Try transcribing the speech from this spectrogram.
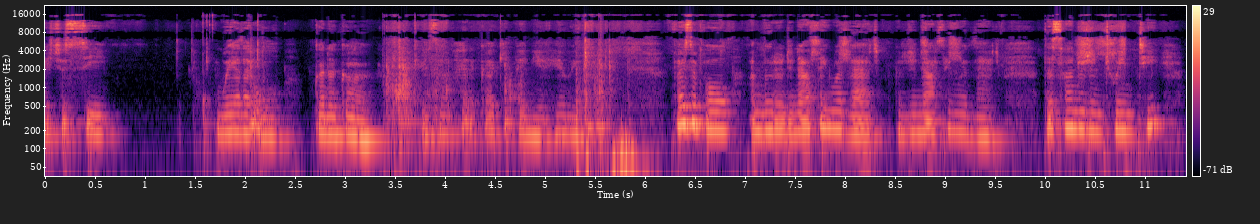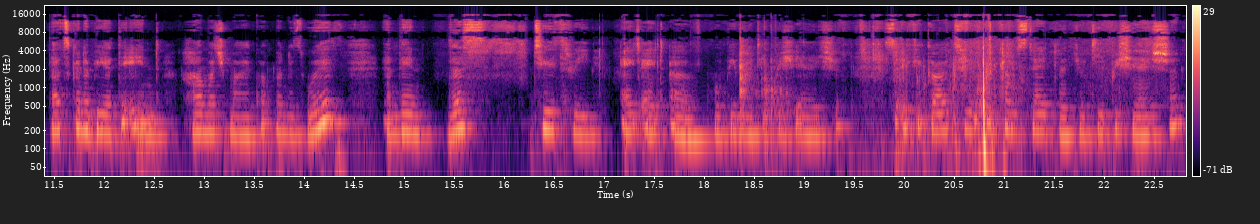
Let's just see where they're all to go. Okay so i've had a cookie pen here. Here we go. First of all i'm going to do nothing with that. I'm to do nothing with that. This 120 that's going to be at the end how much my equipment is worth. And then this 23880 will be my depreciation. So if you go to your income statement, your depreciation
